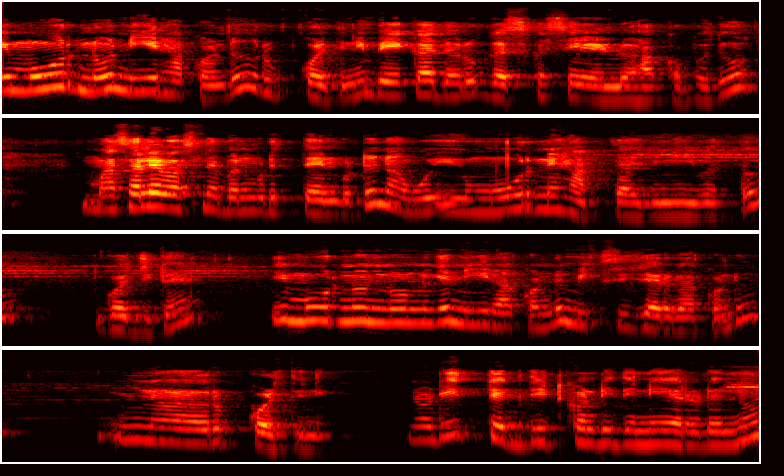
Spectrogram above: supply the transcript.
ಈ ಮೂರನ್ನು ನೀರು ಹಾಕ್ಕೊಂಡು ರುಬ್ಕೊಳ್ತೀನಿ. ಬೇಕಾದವರು ಗಸಗಸೆ ಎಳ್ಳು ಹಾಕೋಬೋದು. ಮಸಾಲೆ ವಾಸನೆ ಬಂದ್ಬಿಡುತ್ತೆ ಅಂದ್ಬಿಟ್ಟು ನಾವು ಈ ಮೂರನ್ನೇ ಹಾಕ್ತಾಯಿದ್ದೀನಿ ಇವತ್ತು ಗೊಜ್ಜಿಗೆ. ಈ ಮೂರನ್ನು ನುಣ್ಣಗೆ ನೀರು ಹಾಕ್ಕೊಂಡು ಮಿಕ್ಸಿ ಜಾರ್ಗೆ ಹಾಕ್ಕೊಂಡು ರುಬ್ಕೊಳ್ತೀನಿ. ನೋಡಿ, ತೆಗೆದಿಟ್ಕೊಂಡಿದ್ದೀನಿ ಎರಡನ್ನೂ.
